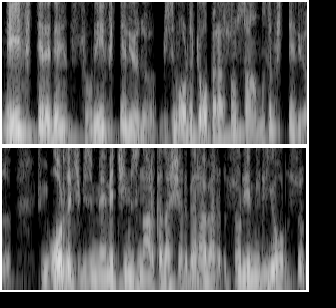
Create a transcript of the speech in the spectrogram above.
Neyi fitneledi? Suriye'yi fitneliyordu. Bizim oradaki operasyon sahamızı fitneliyordu. Çünkü oradaki bizim Mehmetçiğimizin arkadaşları beraber Suriye Milli Ordusu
